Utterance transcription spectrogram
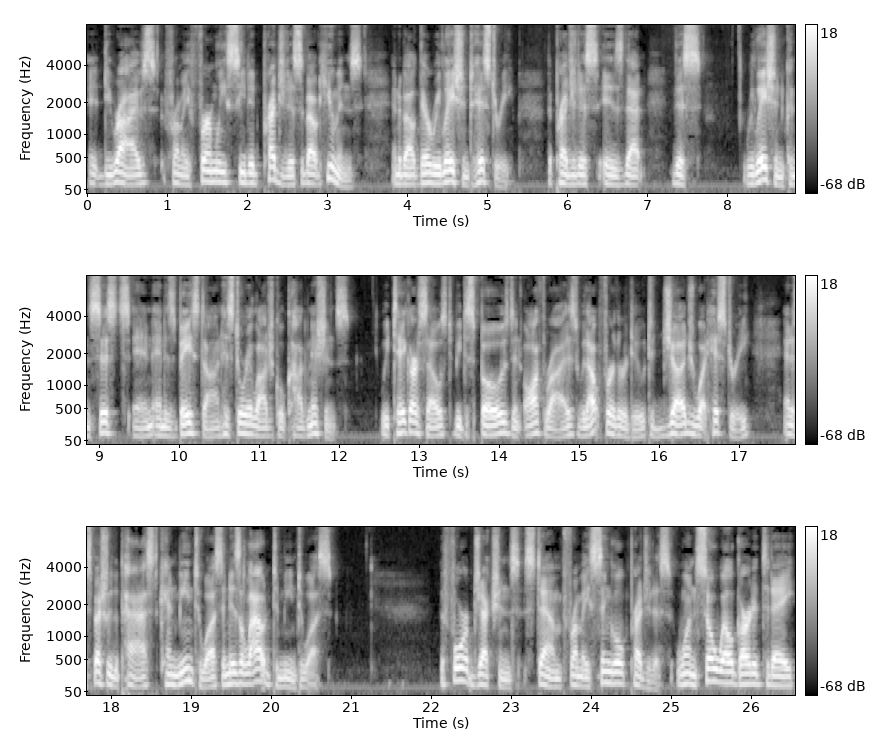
It derives from a firmly seated prejudice about humans and about their relation to history. The prejudice is that this relation consists in and is based on historiological cognitions. We take ourselves to be disposed and authorized without further ado to judge what history, and especially the past, can mean to us and is allowed to mean to us. The four objections stem from a single prejudice, one so well guarded today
